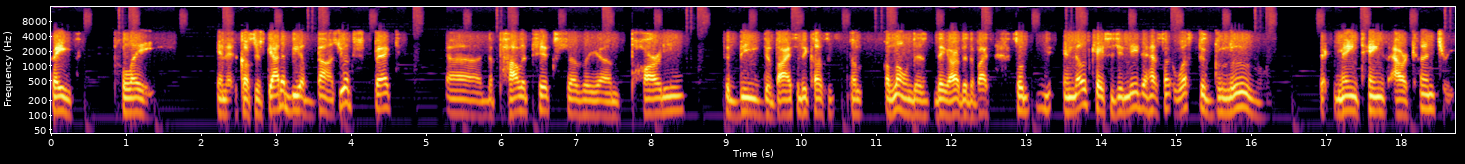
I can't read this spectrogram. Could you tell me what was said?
faith, play in it? Because there's got to be a balance. You expect uh, the politics of the um, party to be divisive because um, alone they are the device. So in those cases, you need to have some. What's the glue that maintains our country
